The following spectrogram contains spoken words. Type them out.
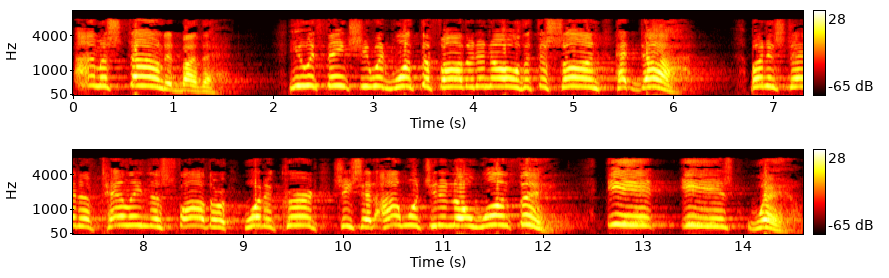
I'm astounded by that. You would think she would want the father to know that the son had died. But instead of telling this father what occurred, she said, I want you to know one thing. It is well.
